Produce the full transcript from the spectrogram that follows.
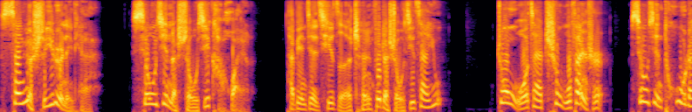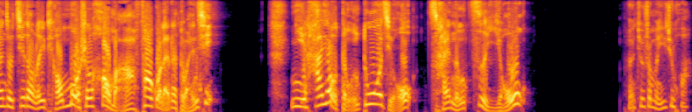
三月十一日那天。肖劲的手机卡坏了，他便借妻子陈飞的手机在用。中午在吃午饭时，肖劲突然就接到了一条陌生号码发过来的短信：“你还要等多久才能自由？”就这么一句话，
